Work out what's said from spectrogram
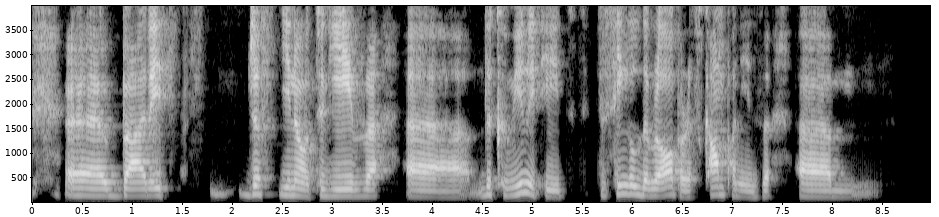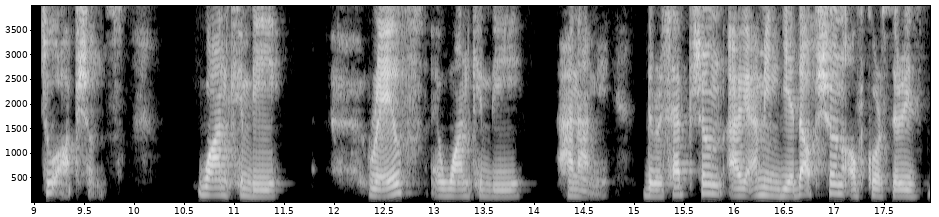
uh, but it's just you know to give uh, the community, to single developers, companies, um, two options. One can be uh, Rails and one can be Hanami. the reception I, I, mean the adoption of course there is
